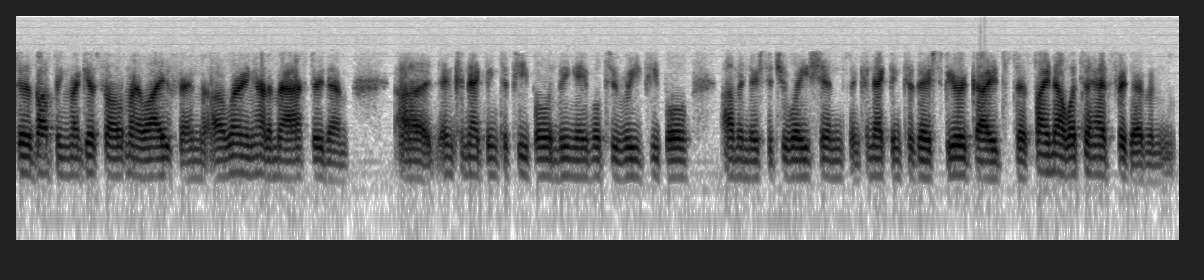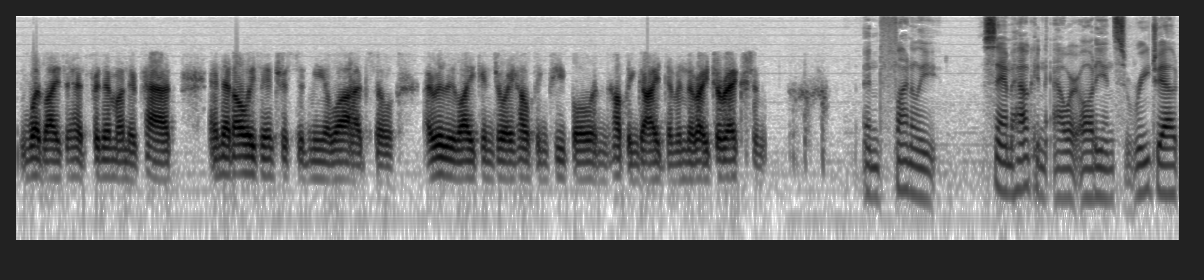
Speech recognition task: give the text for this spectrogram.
developing my gifts all of my life and uh, learning how to master them uh, and connecting to people and being able to read people um, in their situations and connecting to their spirit guides to find out what's ahead for them and what lies ahead for them on their path. And that always interested me a lot. So I really like, enjoy helping people and helping guide them in the right direction. And finally, Sam, how can our audience reach out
